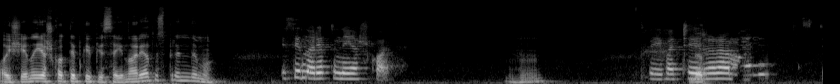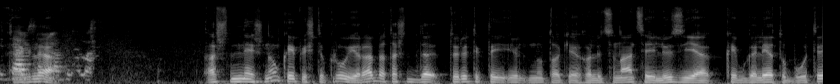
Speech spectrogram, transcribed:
O išeina ieškoti taip, kaip jisai norėtų sprendimų? Jisai norėtų neieškoti. Mhm. Tai va čia bet... yra man didžiausia problema. Aš nežinau, kaip iš tikrųjų yra, bet aš da, turiu tik tai, nu, tokią halucinaciją, iliuziją, kaip galėtų būti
